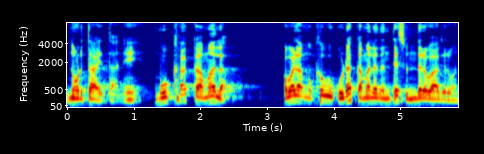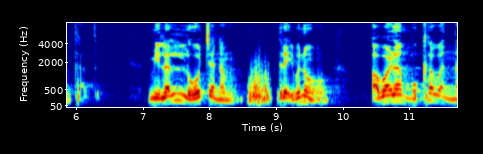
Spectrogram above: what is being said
ನೋಡ್ತಾ ಇದ್ದಾನೆ. ಮುಖ ಕಮಲ. ಅವಳ ಮುಖವು ಕೂಡ ಕಮಲದಂತೆ ಸುಂದರವಾಗಿರುವಂತಹದ್ದು ಮಿಲಲ್ಲೋಚನಂ. ಅಂದ್ರೆ ಇವನು ಅವಳ ಮುಖವನ್ನ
